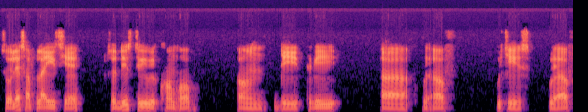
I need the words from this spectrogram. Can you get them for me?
So let's apply it here. So these three will come up on the three uh we have which is we have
